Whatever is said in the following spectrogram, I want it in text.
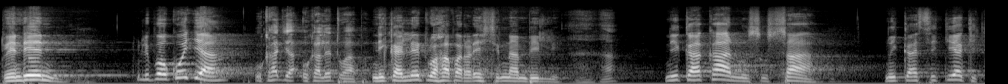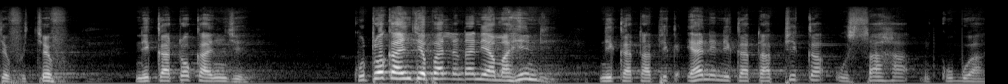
Twendeni. Tulipokuja ukaja ukaletwa hapa. nikaletwa hapa tarehe ishirini na mbili. Aha. nikakaa nusu saa. Nikasikia kichefuchefu. Nikatoka nje. Kutoka nje pale ndani ya mahindi nikatapika yani nikatapika usaha mkubwa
